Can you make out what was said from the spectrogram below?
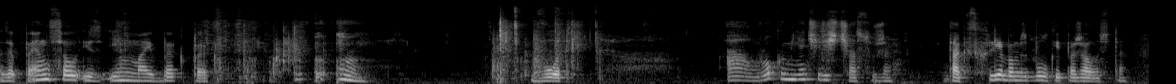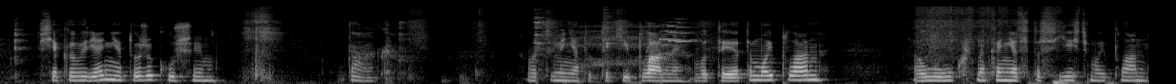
The pencil is in my backpack. вот. А урок у меня через час уже. Так, с хлебом, с булкой, пожалуйста. Все ковыряния тоже кушаем. Так. Вот у меня тут такие планы. Вот это мой план. Лук, наконец-то съесть мой план.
